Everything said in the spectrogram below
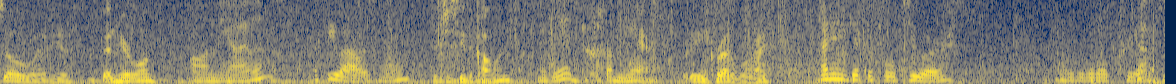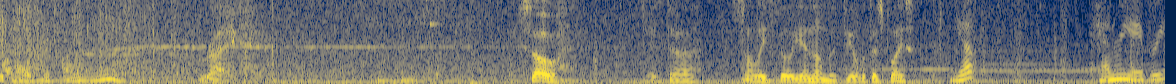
So, have you been here long? On the island? A few hours now. Did you see the colony? I did, from the air. Pretty incredible, right? I didn't get the full tour. I was a little preoccupied with finding you. Right. So, did uh, Sully fill you in on the deal with this place? Yep. Henry Avery,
